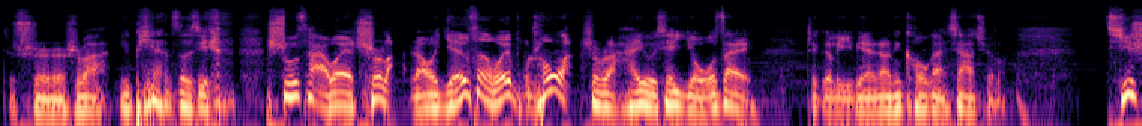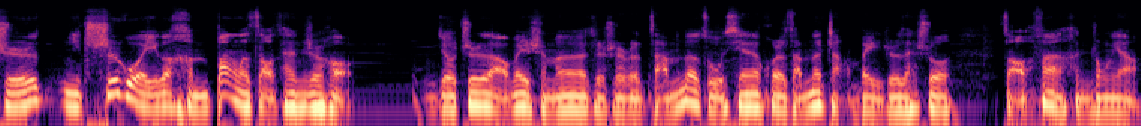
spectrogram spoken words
就是是吧？你骗自己，蔬菜我也吃了，然后盐分我也补充了，是不是？还有一些油在这个里边，让你口感下去了。其实你吃过一个很棒的早餐之后。你就知道为什么就是咱们的祖先或者咱们的长辈一直在说早饭很重要，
